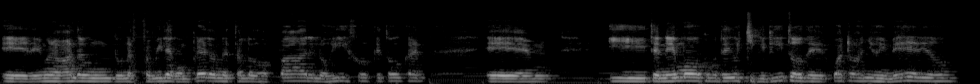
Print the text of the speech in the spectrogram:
eh, tengo una banda de, una familia completa donde están los dos padres, los hijos que tocan. Eh, y tenemos, como te digo, chiquititos de cuatro años y medio,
